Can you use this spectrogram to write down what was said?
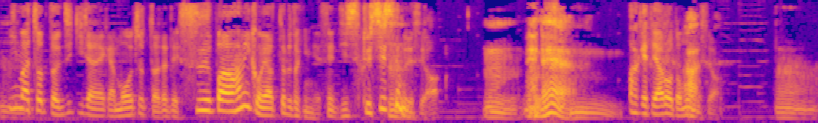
うん今ちょっと時期じゃないからもうちょっと、だってスーパーファミコンやってる時にですね、ディスクシステムですよ。うん。ねねうん。かけてやろうと思うんですよ。うん。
